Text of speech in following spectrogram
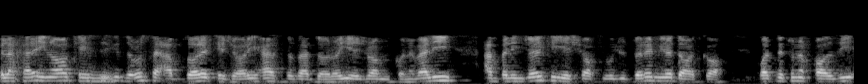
بالاخره اینا کیسی که درست ابزار تجاری هست و دارایی اجرا می‌کنه. ولی اولین جایی که یه شاکی وجود داره میره دادگاه. باید بتونه قاضی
